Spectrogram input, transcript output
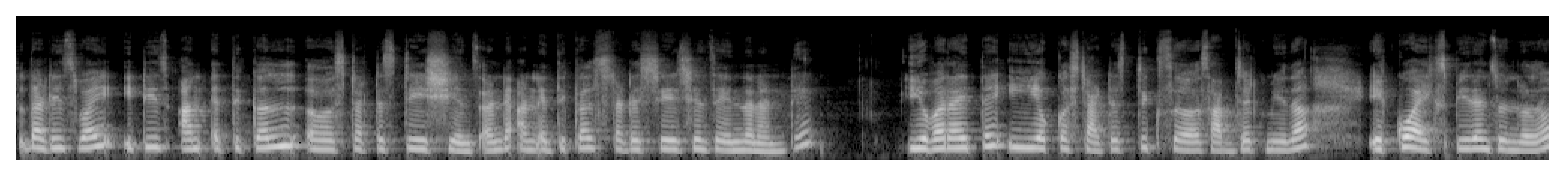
so that is why it is unethical statisticians అంటే అన్ఎథికల్ స్టాటిస్టేషియన్స్ ఏంటంటే ఎవరైతే ఈ యొక్క స్టాటిస్టిక్స్ సబ్జెక్ట్ uh, మీద ఎక్కువ ఎక్స్పీరియన్స్ ఉండదో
